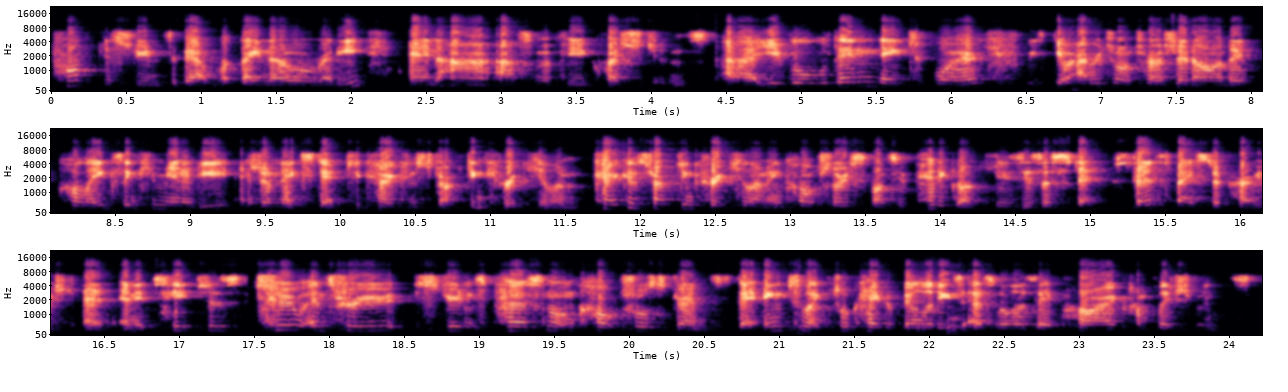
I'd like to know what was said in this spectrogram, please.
prompt your students about what they know already and uh, ask them a few questions. Uh, you will then need to work with your Aboriginal and Torres Strait Islander colleagues and community as your next step to co-constructing curriculum. Co-constructing curriculum and culturally responsive pedagogies is a strengths-based approach and it teaches to and through students' personal and cultural strengths, their intellectual capabilities as well as their prior accomplishments.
